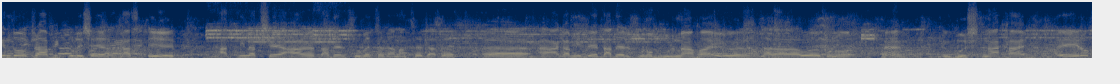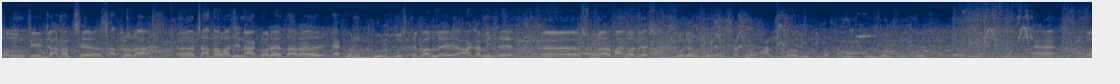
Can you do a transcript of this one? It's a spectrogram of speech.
কিন্তু ট্রাফিক পুলিশের কাছ হাত মিলাচ্ছে আর তাদের শুভেচ্ছা জানাচ্ছে যাতে আগামীতে তাদের কোনো ভুল না হয় তারা কোনো হ্যাঁ ঘুষ না খায়। এরকম যে জানাচ্ছে ছাত্ররা চাঁদাবাজি না করে তারা এখন ভুল বুঝতে পারলে আগামীতে সোনার বাংলাদেশ গড়ে উঠবে। হ্যাঁ আমি বলছি বলছি। হ্যাঁ তো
